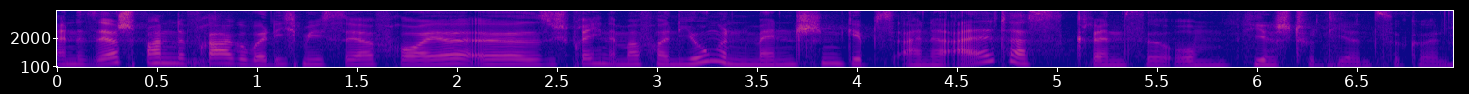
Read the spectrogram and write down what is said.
Eine sehr spannende Frage, über die ich mich sehr freue. Äh, Sie sprechen immer von jungen Menschen. Gibt es eine Altersgrenze, um hier studieren zu können?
